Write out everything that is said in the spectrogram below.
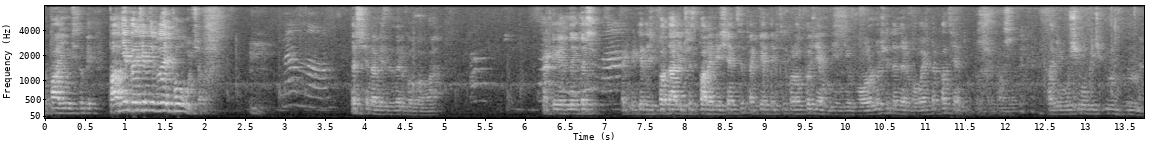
To Pani musi sobie... Pan nie będzie mnie tutaj pouczał. Też się na mnie zdenerwowała. Takiej jednej też, jak mnie kiedyś badali przez parę miesięcy, tak jednej psycholog powiedział, mówię, nie wolno się denerwować na pacjentów, proszę Pana. Pani musi mówić mhm.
